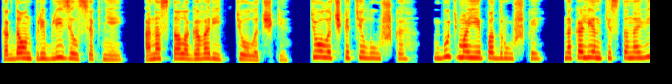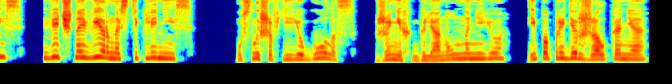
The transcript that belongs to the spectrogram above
Когда он приблизился к ней, она стала говорить тёлочке. «Тёлочка-телушка, будь моей подружкой, на коленке становись, вечной верности клянись». Услышав ее голос, жених глянул на нее и попридержал коня.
